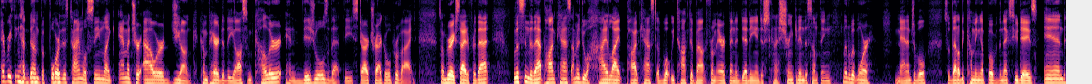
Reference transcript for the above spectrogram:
Everything I've done before this time will seem like amateur hour junk compared to the awesome color and visuals that the Star Tracker will provide. So I'm very excited for that. Listen to that podcast. I'm going to do a highlight podcast of what we talked about from Eric Benedetti and just kind of shrink it into something a little bit more manageable. So that'll be coming up over the next few days. And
